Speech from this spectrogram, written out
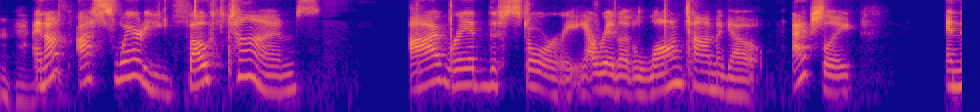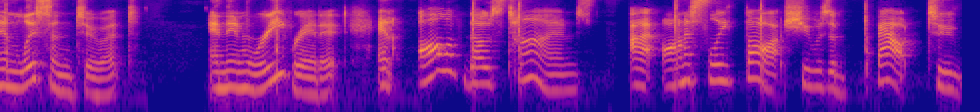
Mm-hmm. And I, I swear to you, both times I read the story, I read it a long time ago, actually, and then listened to it and then reread it. And all of those times, I honestly thought she was about to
